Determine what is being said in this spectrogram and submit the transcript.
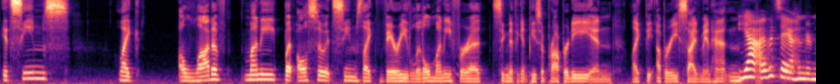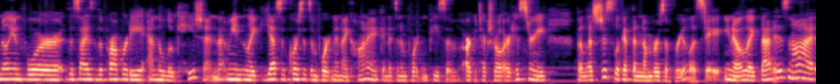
it seems like a lot of money, but also it seems like very little money for a significant piece of property in like the Upper East Side Manhattan? Yeah, I would say a hundred million for the size of the property and the location. I mean, like, yes, of course, it's important and iconic, and it's an important piece of architectural art history. But let's just look at the numbers of real estate. You know, like that is not.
